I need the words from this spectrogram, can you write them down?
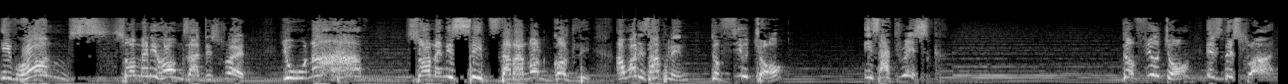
if homes, so many homes are destroyed, you will not have so many seeds that are not godly. And what is happening? The future is at risk. The future is destroyed.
